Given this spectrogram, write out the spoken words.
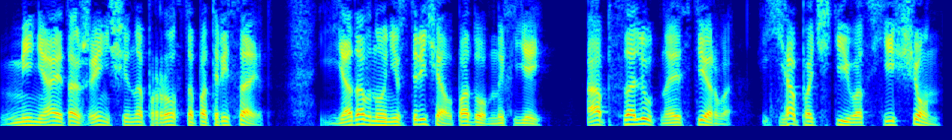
Меня эта женщина просто потрясает. Я давно не встречал подобных ей. Абсолютная стерва. Я почти восхищен.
